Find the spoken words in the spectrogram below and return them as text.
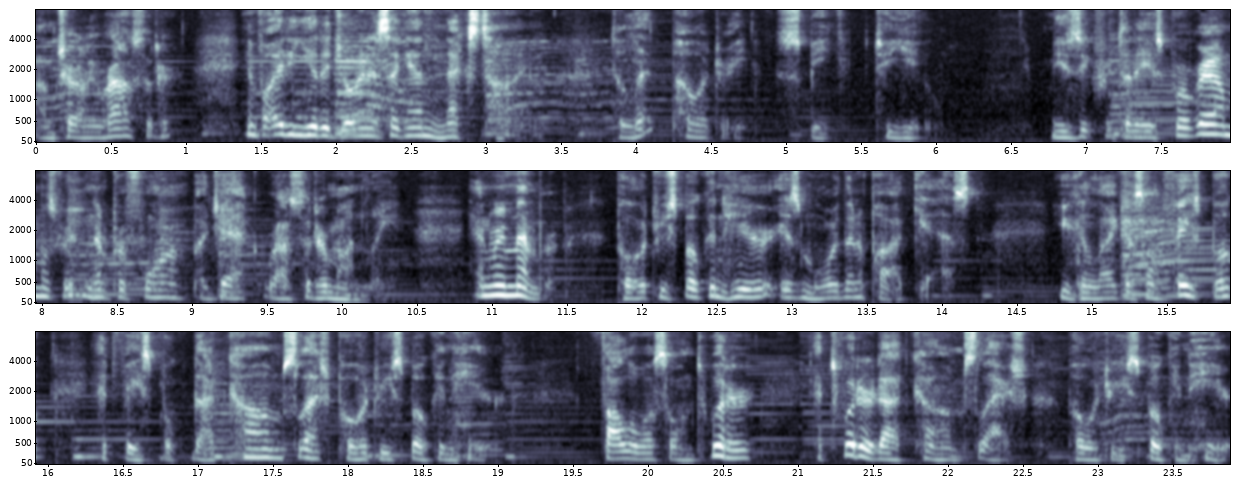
I'm Charlie Rossiter, inviting you to join us again next time to let poetry speak to you. Music for today's program was written and performed by Jack Rossiter Mundley. And remember, Poetry Spoken Here is more than a podcast. You can like us on Facebook at facebook.com slash poetry spoken here. Follow us on Twitter at twitter.com slash poetry spoken here.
